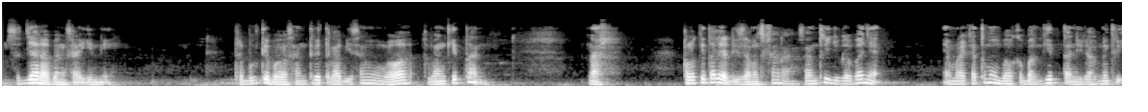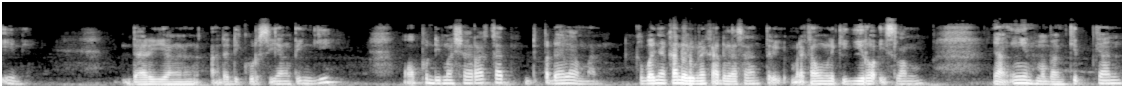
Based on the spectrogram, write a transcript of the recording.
sejarah bangsa ini. Terbukti bahwa santri telah bisa membawa kebangkitan. Nah, kalau kita lihat di zaman sekarang, santri juga banyak yang mereka tuh membawa kebangkitan di dalam negeri ini. Dari yang ada di kursi yang tinggi maupun di masyarakat di pedalaman. Kebanyakan dari mereka adalah santri. Mereka memiliki giro Islam yang ingin membangkitkan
